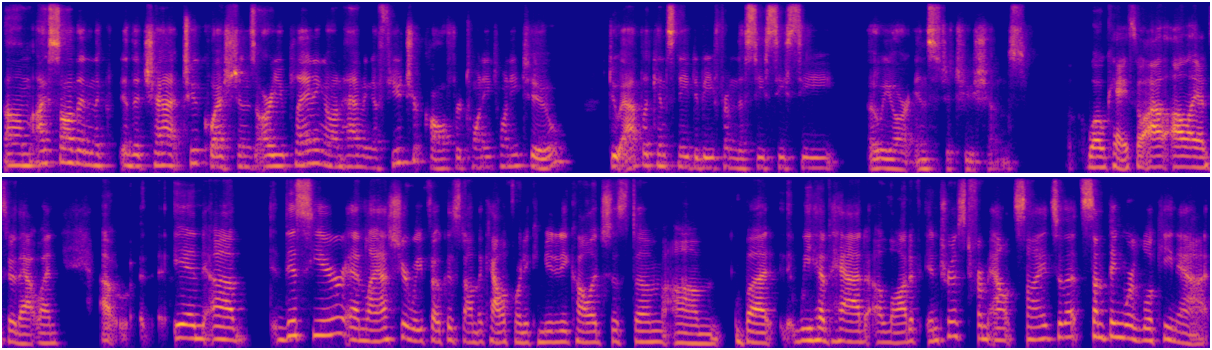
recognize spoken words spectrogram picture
Um, I saw that in the, in the chat, two questions. Are you planning on having a future call for 2022? Do applicants need to be from the CCC OER institutions? Okay, so I'll, I'll answer that one. Uh, In uh, this year and last year, we focused on the California Community College system, um, but we have had a lot of interest from outside. So that's something we're looking at,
